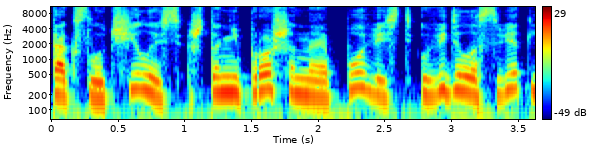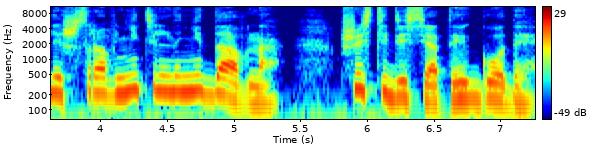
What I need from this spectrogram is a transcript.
Так случилось, что непрошенная повесть увидела свет лишь сравнительно недавно, в 60-е годы.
